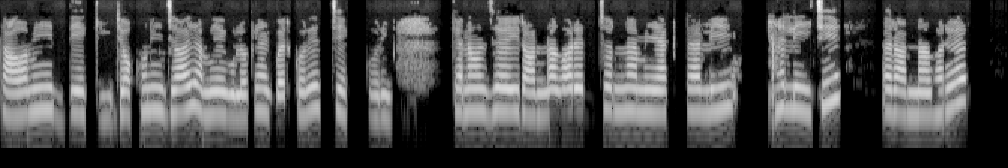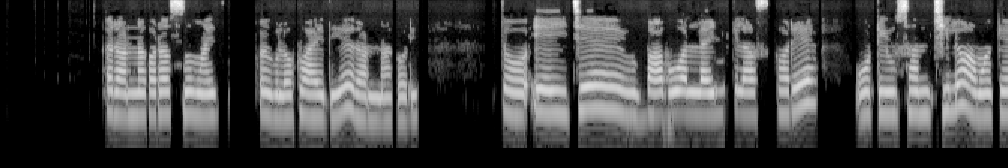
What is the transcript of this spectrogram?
তাও আমি দেখি, যখনই যাই আমি এগুলোকে একবার করে চেক করি। কেন যে এই রান্নাঘরের জন্য আমি একটা লি লিয়েছি রান্নাঘরে রান্না করার সময় ওইগুলো পায়ে দিয়ে রান্না করি। তো এই যে বাবু অনলাইন ক্লাস করে ও টিউশন ছিল, আমাকে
